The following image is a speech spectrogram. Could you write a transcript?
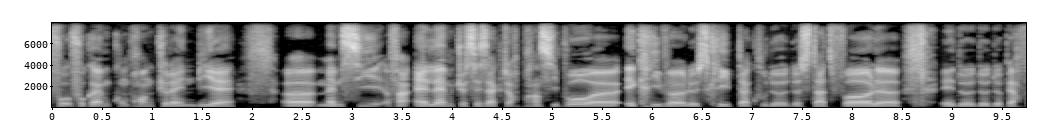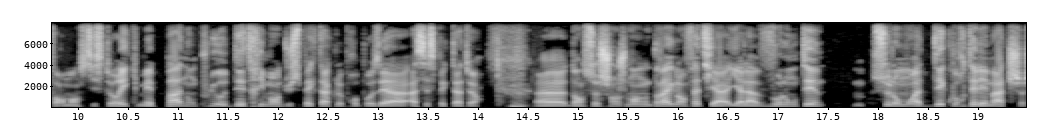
faut, faut quand même comprendre que la NBA, euh, même si, enfin, elle aime que ses acteurs principaux euh, écrivent le script à coup de, de stats folles et de, de, de, performances historiques, mais pas non plus au détriment du spectacle proposé à, à ses spectateurs. Mmh. dans ce changement de règles, en fait, il y a, y a la volonté selon moi, décourter les matchs,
